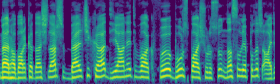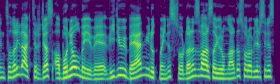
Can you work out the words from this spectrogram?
Merhaba arkadaşlar. Belçika Diyanet Vakfı burs başvurusu nasıl yapılır? Ayrıntılarıyla aktaracağız. Abone olmayı ve videoyu beğenmeyi unutmayınız. Sorularınız varsa yorumlarda sorabilirsiniz.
